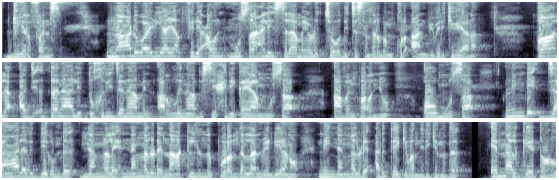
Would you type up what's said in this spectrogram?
dear friends നാടുവാഴിയായ ഫിർഔൻ മൂസ അലി ഇസ്ലാമയോട് ചോദിച്ച സന്ദർഭം ഖുർആൻ വിവരിക്കുകയാണ് قال أجئتنا لتخرجنا من أرضنا بسحرك يا മൂസ അവൻ പറഞ്ഞു ഓ മൂസ നിന്റെ ജാലവിദ്യ കൊണ്ട് ഞങ്ങളെ ഞങ്ങളുടെ നാട്ടിൽ നിന്ന് പുറന്തള്ളാൻ വേണ്ടിയാണോ നീ ഞങ്ങളുടെ അടുത്തേക്ക് വന്നിരിക്കുന്നത് എന്നാൽ കേട്ടോളൂ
